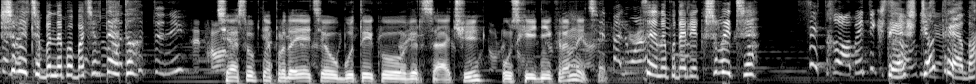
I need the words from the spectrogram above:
Швидше би не побачив тато. Ця сукня продається у бутику Вірсачі у східній крамниці. Це неподалік швидше. Те, що треба.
